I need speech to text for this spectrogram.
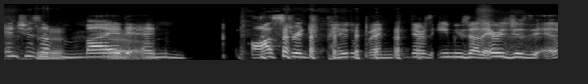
Inches Yeah. of mud Oh. and ostrich poop, and there's emus out there. It was just, uh,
